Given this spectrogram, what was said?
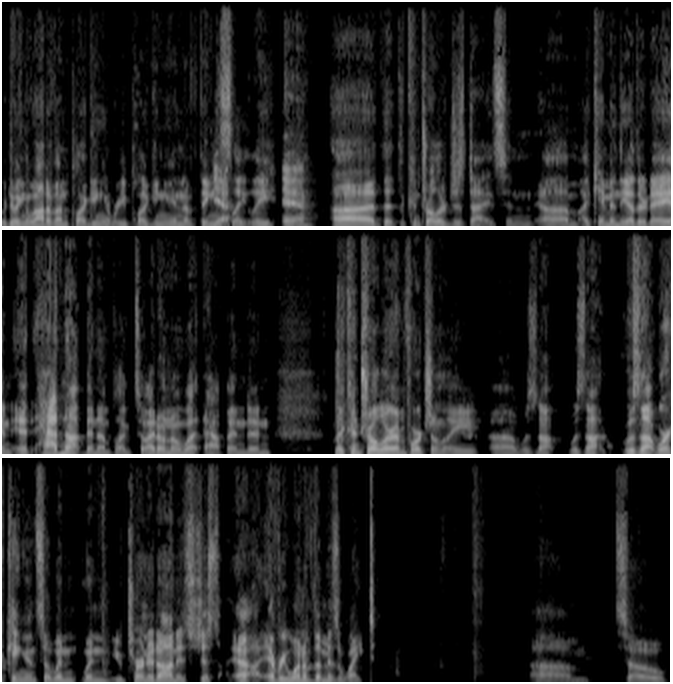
we're doing a lot of unplugging and replugging in of things Yeah. lately Yeah. uh the, the controller just dies and um i came in the other day and it had not been unplugged so i don't know what happened and the controller unfortunately uh was not was not was not working and so when when you turn it on it's just uh, every one of them is white um so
